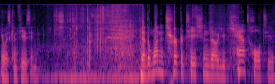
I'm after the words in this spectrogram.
it was confusing. Now, the one interpretation, though, you can't hold to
